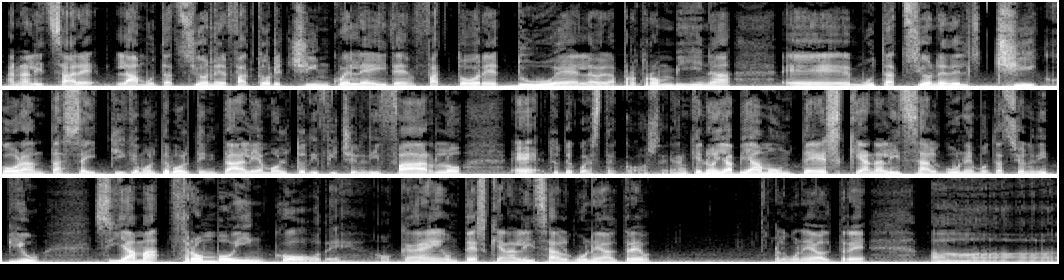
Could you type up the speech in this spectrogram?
analizzare la mutazione del fattore 5 Leiden, fattore 2, la, la protrombina, eh, mutazione del C46T che molte volte in Italia è molto difficile di farlo e tutte queste cose. Anche noi abbiamo un test che analizza alcune mutazioni di più, si chiama thromboencode, ok? Un test che analizza alcune altre alcune altre uh,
